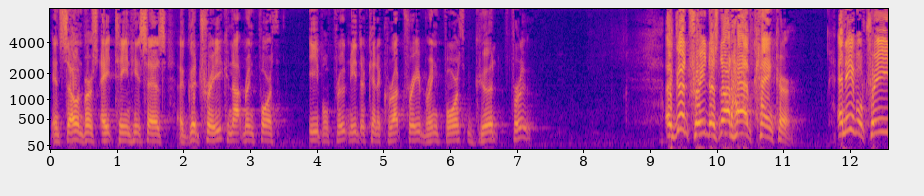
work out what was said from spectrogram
And so in verse 18, he says, A good tree cannot bring forth evil fruit, neither can a corrupt tree bring forth good fruit. A good tree does not have canker. An evil tree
